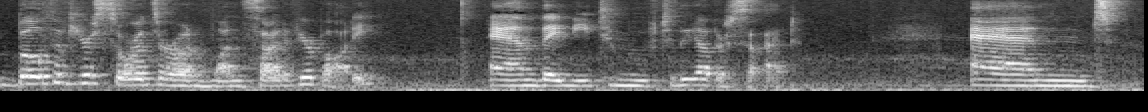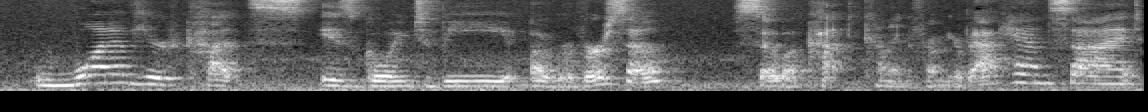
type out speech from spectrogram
both of your swords are on one side of your body, and they need to move to the other side. And one of your cuts is going to be a reverso, so a cut coming from your backhand side.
